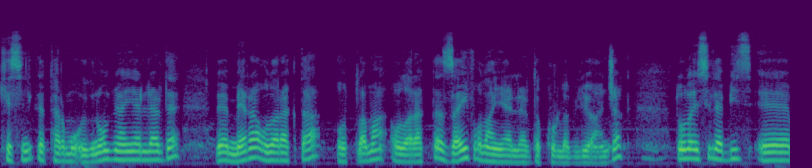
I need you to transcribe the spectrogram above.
kesinlikle tarıma uygun olmayan yerlerde ve mera olarak da otlama olarak da zayıf olan yerlerde kurulabiliyor ancak. Dolayısıyla biz e,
